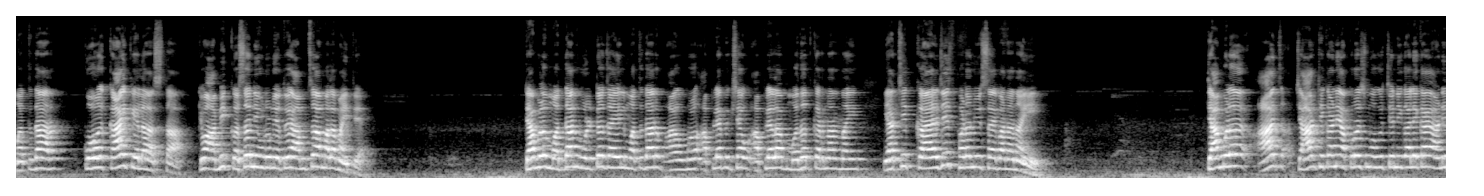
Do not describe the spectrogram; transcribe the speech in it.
मतदार को काय केलं असता किंवा आम्ही कसं निवडून येतोय आमचं आम्हाला माहिती आहे. त्यामुळं मतदान उलटं जाईल. मतदार आपल्यापेक्षा आपल्याला मदत करणार नाही. याची काळजीच फडणवीस साहेबांना नाही. त्यामुळं आज चार ठिकाणी आक्रोश मोर्चे निघाले काय आणि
